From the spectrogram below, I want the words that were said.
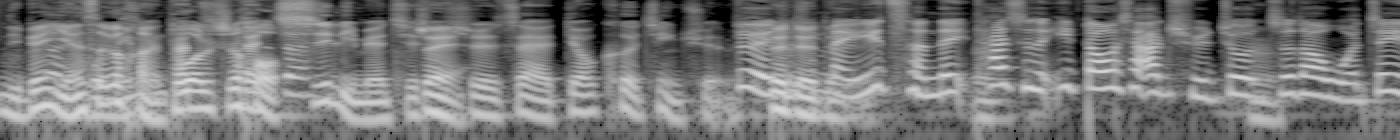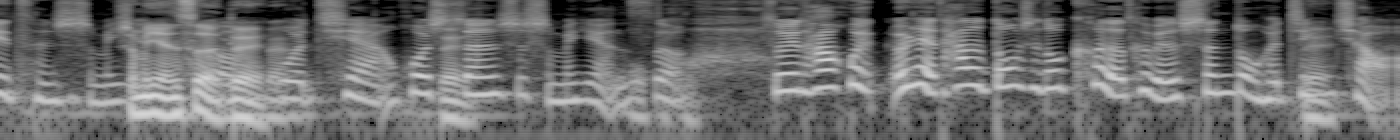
里边颜色有很多了之后，漆里面其实是在雕刻进去的。对，对对对就是每一层的，它其实一刀下去就嗯知道我这一层是什么什么颜色色，对我浅或深是什么颜色，所以他会，而且他的东西都刻的特别的生动和精巧。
